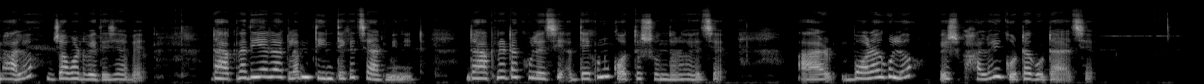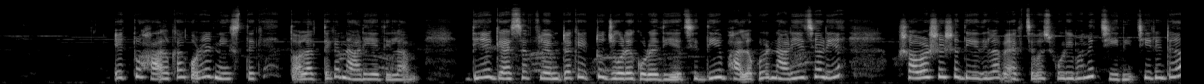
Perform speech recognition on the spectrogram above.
ভালো, জমাট বেঁধে যাবে। ঢাকনা দিয়ে রাখলাম তিন থেকে চার মিনিট। ঢাকনাটা খুলেছি, আর দেখুন কত সুন্দর হয়েছে। আর বড়াগুলো বেশ ভালোই গোটা গোটা আছে। একটু হালকা করে নিচ থেকে তলার থেকে নাড়িয়ে দিলাম। দিয়ে গ্যাসের ফ্লেমটাকে একটু জোরে করে দিয়েছি। দিয়ে ভালো করে নাড়িয়ে চাড়িয়ে সবার শেষে দিয়ে দিলাম এক চামচ পরিমাণে চিনি। চিনিটা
